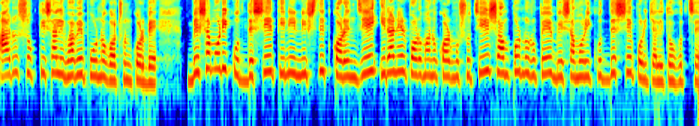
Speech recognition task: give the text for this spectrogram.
আরও শক্তিশালীভাবে পুনর্গঠন করবে। বেসামরিক উদ্দেশ্যে তিনি নিশ্চিত করেন যে ইরানের পরমাণু কর্মসূচি সম্পূর্ণরূপে বেসামরিক উদ্দেশ্যে পরিচালিত হচ্ছে।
